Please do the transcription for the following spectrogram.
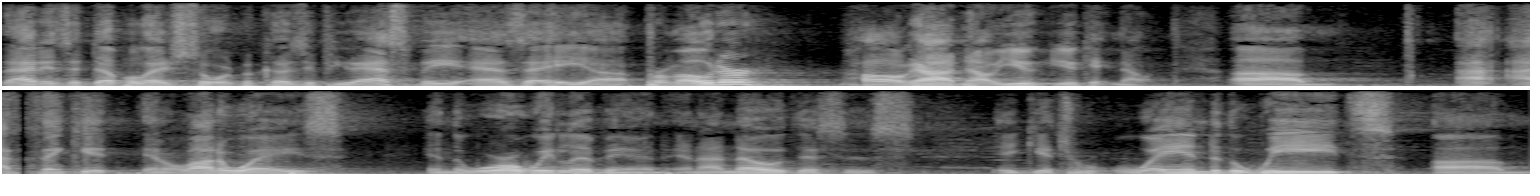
That is a double-edged sword because if you ask me as a uh, promoter, oh God, no, you you can't no. Um, I, I think it in a lot of ways in the world we live in, and I know this is it gets way into the weeds. Um,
